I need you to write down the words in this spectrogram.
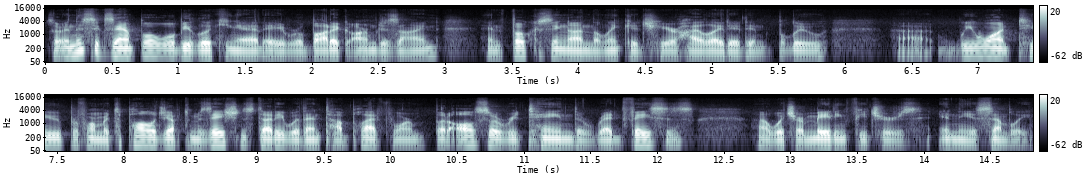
So in this example, we'll be looking at a robotic arm design and focusing on the linkage here highlighted in blue. Uh, we want to perform a topology optimization study with NTOP platform, but also retain the red faces uh, which are mating features in the assembly.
